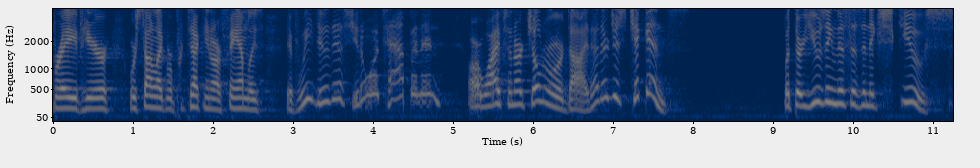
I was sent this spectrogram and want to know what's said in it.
brave here. We're sounding like we're protecting our families. If we do this, you know what's happening? Our wives and our children will die. They're, just chickens. But they're using this as an excuse.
